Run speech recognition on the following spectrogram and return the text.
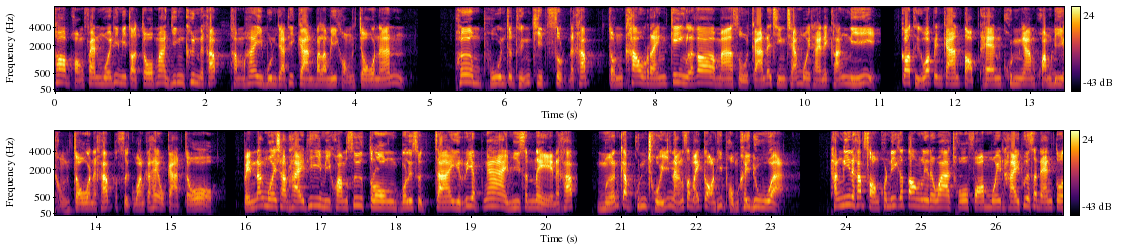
ชอบของแฟนมวยที่มีต่อโจมากยิ่งขึ้นนะครับทำให้บุญญาธิการบารมีของโจนั้น เพิ่มพูนจนถึงขีดสุดนะครับ จนเข้าแรงกิ้ง แล้วก็มาสู่การได้ชิงแชมป์มวยไทยในครั้งนี้ ก็ถือว่าเป็นการตอบแทนคุณงามความดีของโจนะครับศึกวันก็ให้โอกาสโจ เป็นนักมวยชาวไทยที่มีความซื่อตรง บริสุทธิ์ใจเรียบง่าย มีเสน่ห์นะครับเหมือนกับคุณฉุยหนังสมัยก่อนที่ผมเคยดูอะ ทั้งนี้นะครับสองคนนี้ก็ต้องเรียกว่าโชว์ฟอร์มมวยไทยเพื่อแสดงตัว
